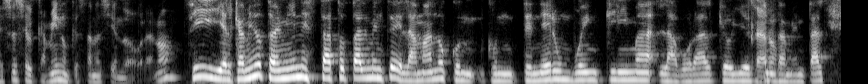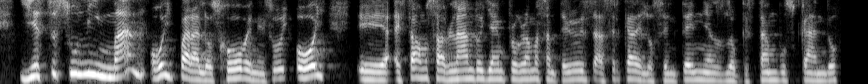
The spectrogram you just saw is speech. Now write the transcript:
eso es el camino que están haciendo ahora, ¿no? Sí, y el camino también está totalmente de la mano con, tener un buen clima laboral que hoy es fundamental. Y esto es un imán hoy para los jóvenes. Hoy, hoy eh, estábamos hablando ya en programas anteriores acerca de los centennials, lo que están buscando,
